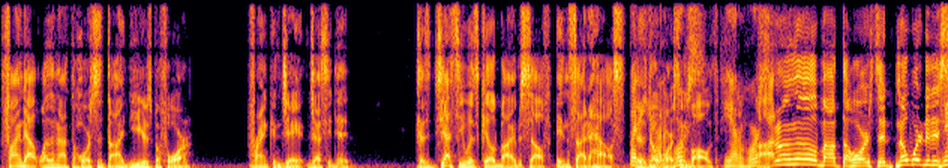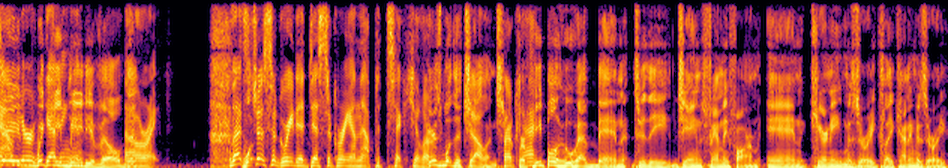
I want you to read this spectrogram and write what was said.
find out whether or not the horses died years before Frank and Jay, Jesse did. Because Jesse was killed by himself inside a house. But There's no horse, horse. involved. He had a horse. I don't know about the horse. Nowhere did it Now say you're getting in- Wikimediaville. All right. Let's What- just agree to disagree on that particular. Here's what the challenge Okay. for people who have been to the James family farm in Kearney, Missouri, Clay County, Missouri.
